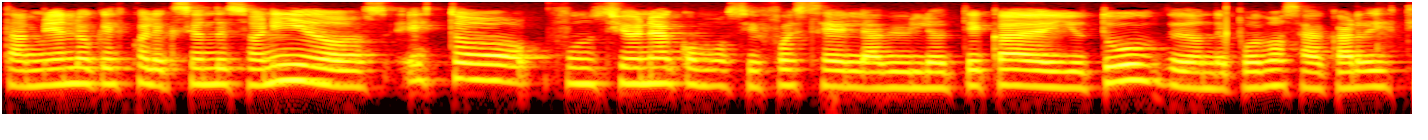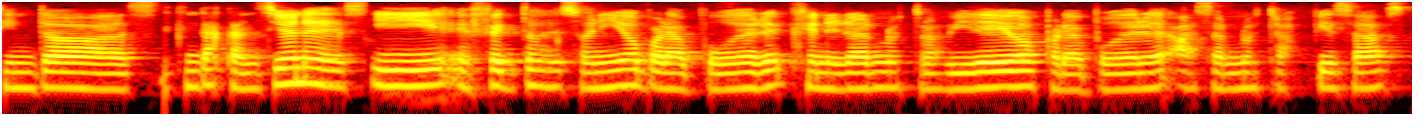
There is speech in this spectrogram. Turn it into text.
también lo que es colección de sonidos. Esto funciona como si fuese la biblioteca de YouTube, de donde podemos sacar distintas, distintas canciones y efectos de sonido para poder generar nuestros videos, para poder hacer nuestras piezas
